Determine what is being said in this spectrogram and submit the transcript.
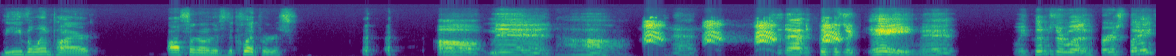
the evil empire, also known as the Clippers, oh man. Oh, that, that the Clippers are gay, man. Mean Clippers are what in first place?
